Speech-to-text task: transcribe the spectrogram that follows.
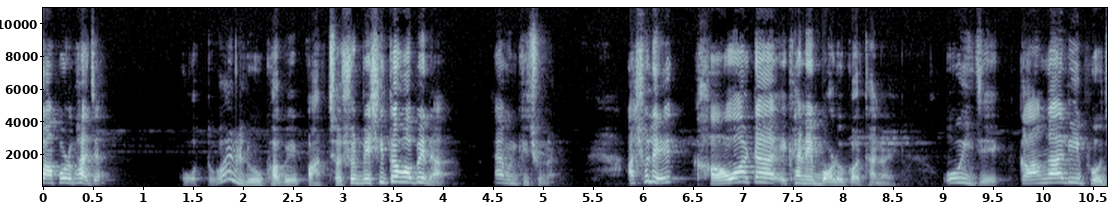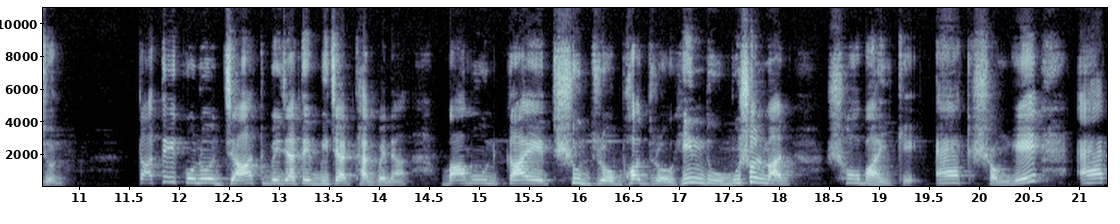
পাঁপড় ভাজা। কত আর লোক হবে পাঁচ ছশোর বেশি তো হবে না, এমন কিছু নয়। আসলে খাওয়াটা এখানে বড় কথা নয়। ওই যে কাঙালি ভোজন, তাতে কোনো জাত বেজাতের বিচার থাকবে না। বামুন কায়েত শূদ্র, ভদ্র, হিন্দু, মুসলমান সবাইকে একসঙ্গে এক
